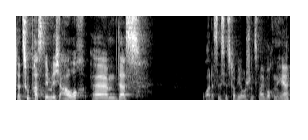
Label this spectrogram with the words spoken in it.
Dazu passt nämlich auch, ähm, dass Boah, das ist jetzt, glaube ich, aber schon zwei Wochen her,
